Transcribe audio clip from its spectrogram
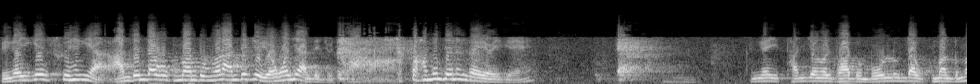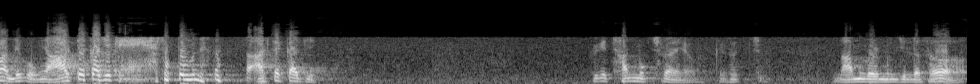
그러니까 이게 수행이야 안 된다고 그만두면 안 되죠. 영원히 안 되죠. 자꾸 하면 되는 거예요 이게. 그러니까 이 단정을 봐도 모른다고 그만두면 안 되고 그냥 알 때까지 계속 보면 알 때까지 그게 찬목출하예요. 그래서 나무를 문질러서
